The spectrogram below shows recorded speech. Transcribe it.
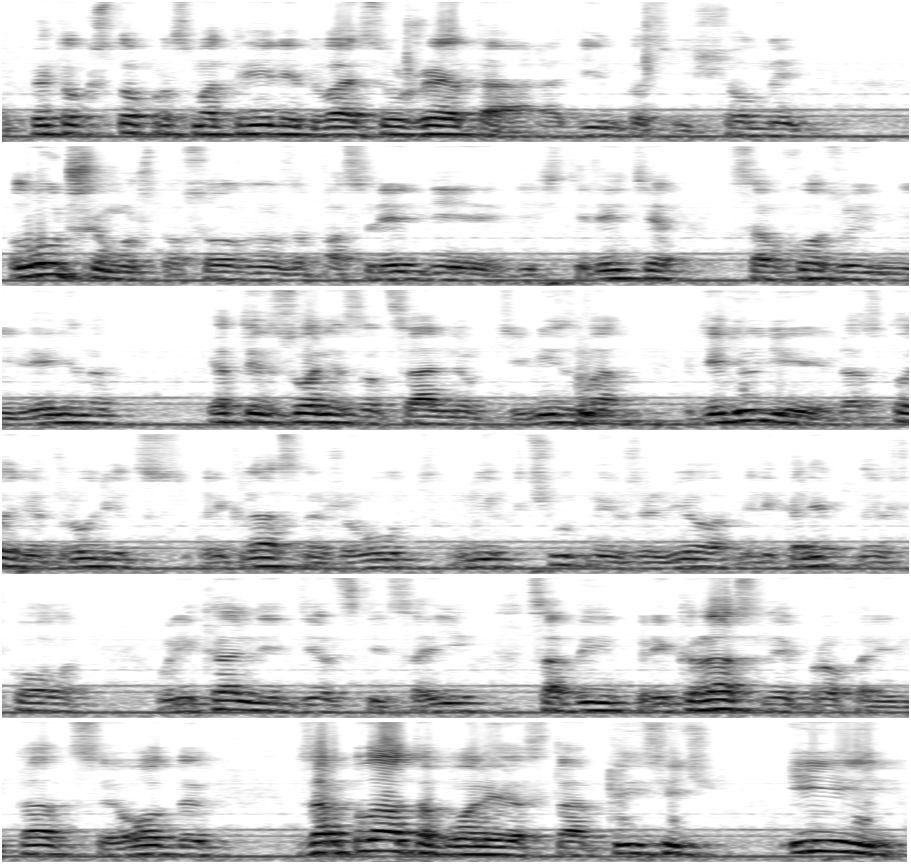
Вы только что просмотрели два сюжета, один посвященный лучшему, что создано за последние десятилетия совхозу имени Ленина, этой зоне социального оптимизма, где люди достойно трудятся, прекрасно живут, у них чудное жилье, великолепная школа, уникальные детские саи, сады, прекрасная профориентация, отдых, зарплата более 100 тысяч и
